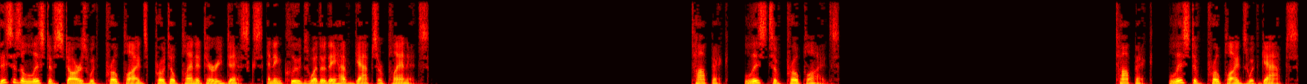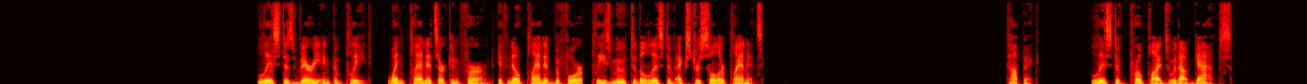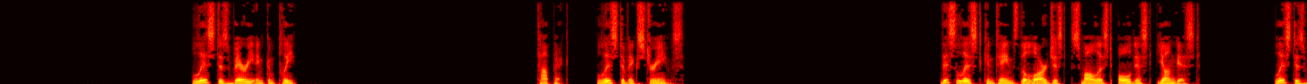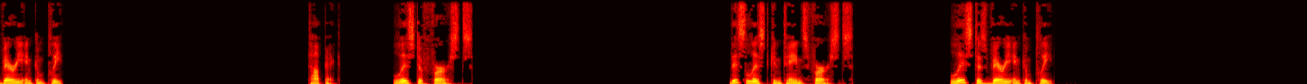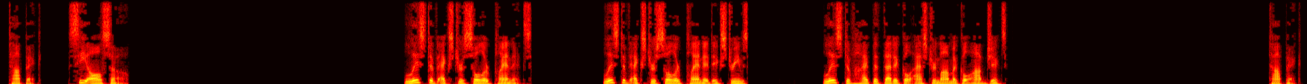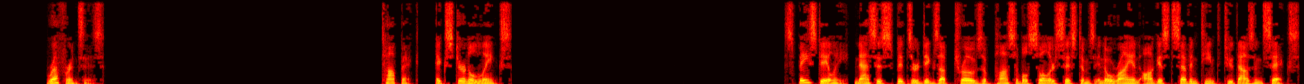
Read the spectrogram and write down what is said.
This is a list of stars with proplyds protoplanetary disks and includes whether they have gaps or planets. Topic: Lists of proplyds. Topic: List of proplyds with gaps. List is very incomplete. When planets are confirmed if no planet before, please move to the list of extrasolar planets. Topic. List of proplyds without gaps List is very incomplete. Topic. List of extremes This list contains the largest, smallest, oldest, youngest. List is very incomplete. Topic. List of firsts This list contains firsts. List is very incomplete. Topic. See also List of extrasolar planets List of extrasolar planet extremes List of hypothetical astronomical objects Topic. References Topic. External links Space Daily, NASA's Spitzer digs up troves of possible solar systems in Orion August 17, 2006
